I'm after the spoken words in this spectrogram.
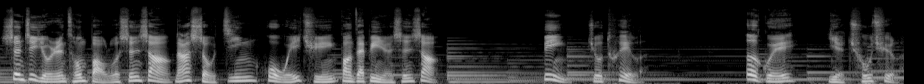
甚至有人从保罗身上拿手巾或围裙放在病人身上，病就退了，恶鬼也出去了。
